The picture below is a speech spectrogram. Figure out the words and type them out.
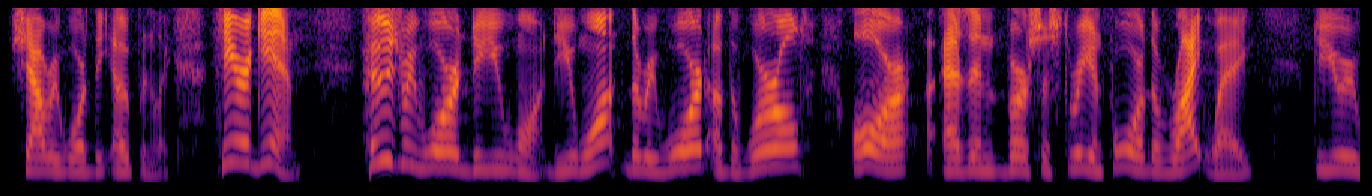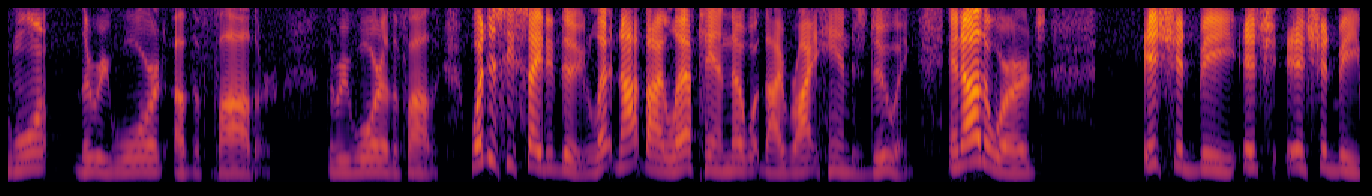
shall reward thee openly. Here again, whose reward do you want? Do you want the reward of the world? Or, as in verses 3 and 4, the right way, do you want the reward of the Father? The reward of the Father. What does he say to do? Let not thy left hand know what thy right hand is doing. In other words, it should be, it, it should be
